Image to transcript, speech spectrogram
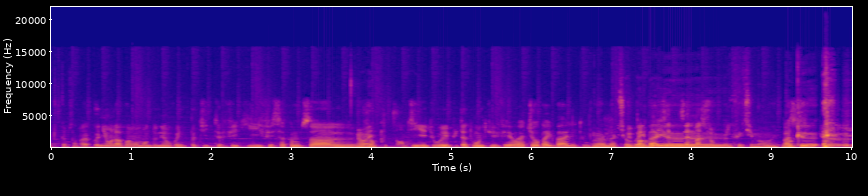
un truc comme ça. Ouais, Connie, on la voit à un moment donné, on voit une petite fille qui fait ça comme ça, euh, Ah ouais genre toute gentille et tout, et puis t'as tout le monde qui lui fait ouais, ciao, bye bye et tout. Ouais, bah ciao, Mais bye bye, contre, euh, effectivement, ouais. Parce Donc, euh, que-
